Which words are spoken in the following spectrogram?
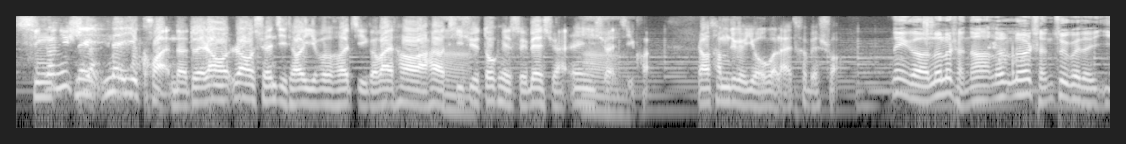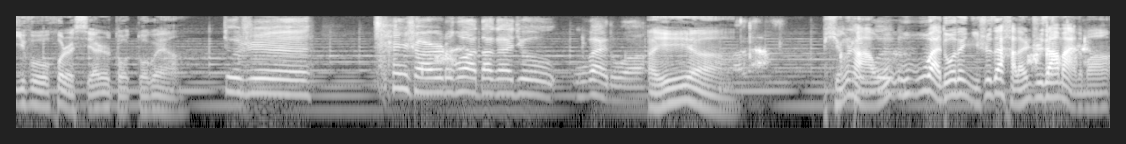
新那选那一款的，对，让我让我选几条衣服和几个外套啊，还有 T 嗯恤都可以随便选，任意选啊几款，然后他们就给邮过来，特别爽。那个乐乐晨呢？乐乐乐晨最贵的衣服或者鞋是多多贵啊？就是衬衫儿的话，大概就五百多。哎呀，凭啥 五五五百多的？你是在海澜之家买的吗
